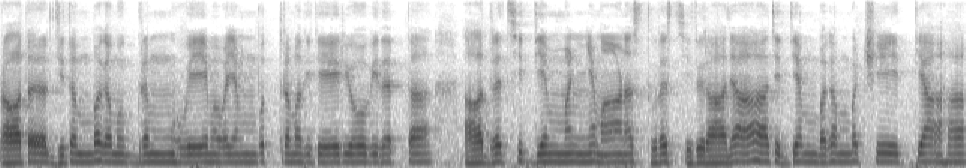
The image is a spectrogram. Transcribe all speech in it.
ప్రాతర్జితం భగముగ్రం హువేమ వయం పుత్రమదితేర్యో విదర్త आद्रच्छिद्यं मन्यमाणस्तुरश्चितुराजा चिद्यं भगं भक्षीत्याह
